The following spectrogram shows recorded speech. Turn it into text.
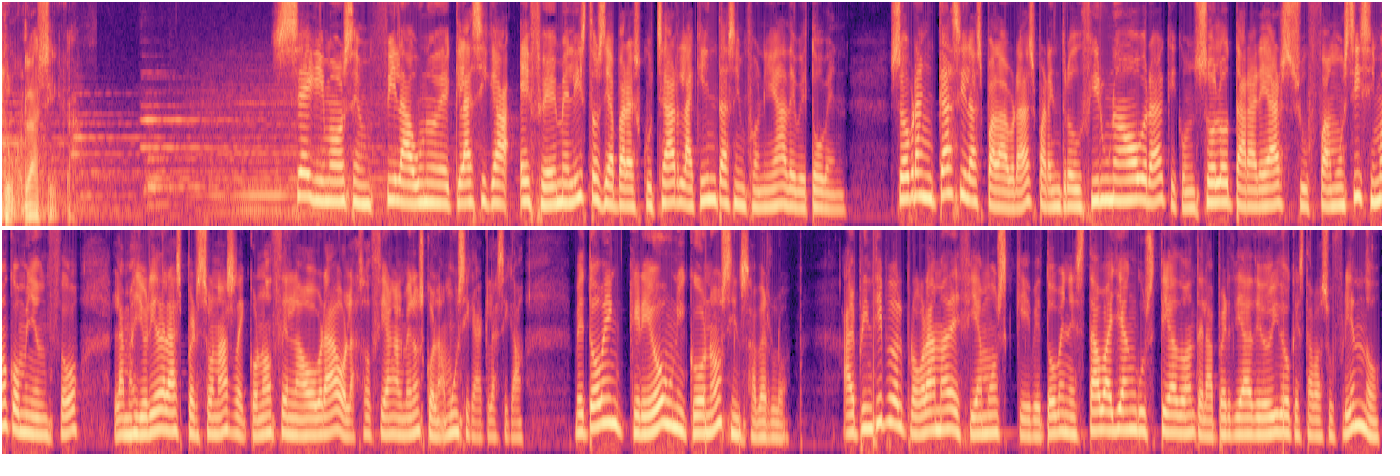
Tu clásica. Seguimos en fila 1 de Clásica FM, listos ya para escuchar la quinta sinfonía de Beethoven. Sobran casi las palabras para introducir una obra que con solo tararear su famosísimo comienzo, la mayoría de las personas reconocen la obra o la asocian al menos con la música clásica. Beethoven creó un icono sin saberlo. Al principio del programa decíamos que Beethoven estaba ya angustiado ante la pérdida de oído que estaba sufriendo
